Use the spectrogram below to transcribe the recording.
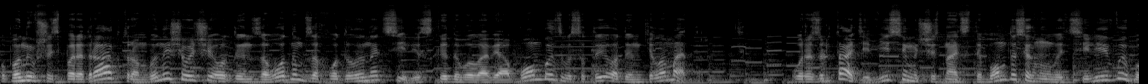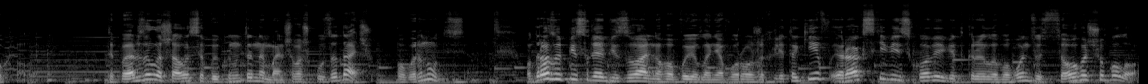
Опинившись перед реактором, винищувачі один за одним заходили на ціль і скидували авіабомби з висоти 1 км. У результаті 8 із 16 бомб досягнули цілі і вибухнули. Тепер залишалося виконати не менш важку задачу повернутися. Одразу після візуального виявлення ворожих літаків іракські військові відкрили вогонь з усього, що було:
